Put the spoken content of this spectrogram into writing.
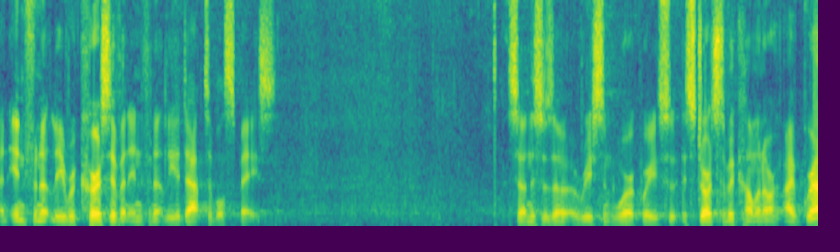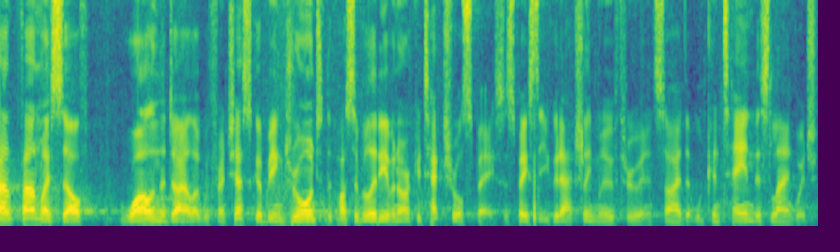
an infinitely recursive and infinitely adaptable space. So, and this is a, a recent work where you, it starts to become an art. I've ground, found myself, while in the dialogue with Francesca, being drawn to the possibility of an architectural space, a space that you could actually move through and inside that would contain this language.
